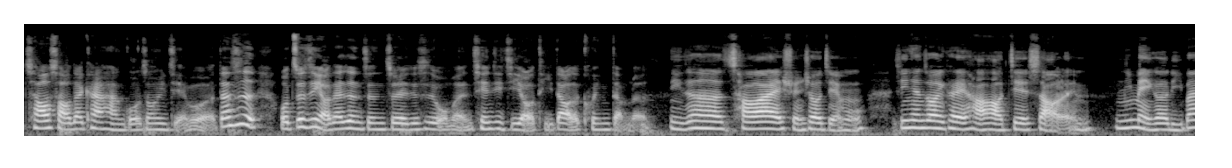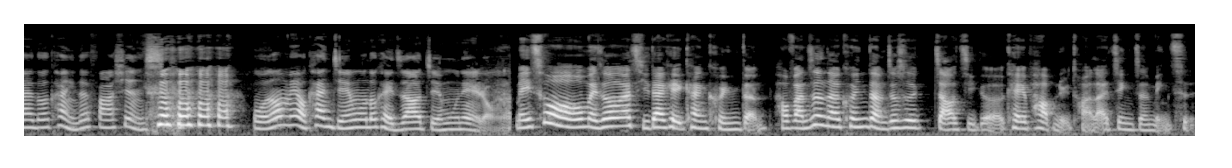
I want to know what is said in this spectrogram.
超少在看韩国综艺节目了，但是我最近有在认真追，就是我们前几集有提到的 Queendom 了。你真的超爱选秀节目，今天终于可以好好介绍了。你每个礼拜都看你在发现实，我都没有看节目，都可以知道节目内容了。没错，我每周都在期待可以看 Queendom。好，反正呢，Queendom 就是找几个 K-pop 女团来竞争名次，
